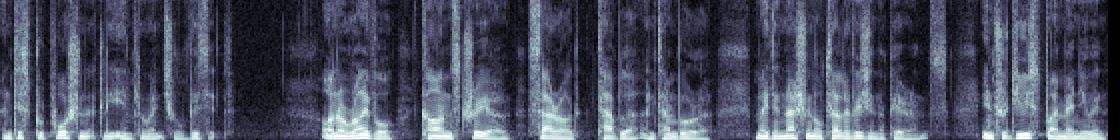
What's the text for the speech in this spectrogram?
and disproportionately influential visit. On arrival, Khan's trio, Sarod, Tabla and Tambura, made a national television appearance, introduced by Menuhin,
